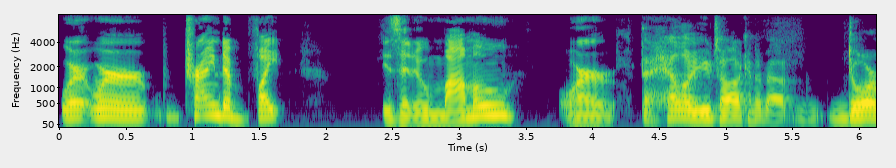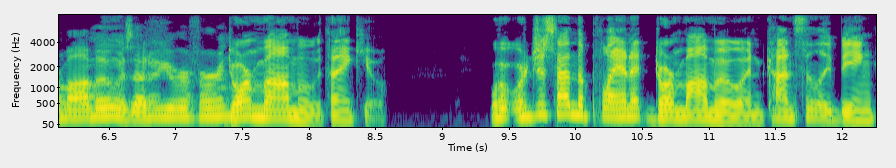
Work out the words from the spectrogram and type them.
We're we're trying to fight. Is it Umamu or What the hell are you talking about? Dormammu? Is that who you're referring? Dormammu? Thank you. We're we're just on the planet Dormammu and constantly being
